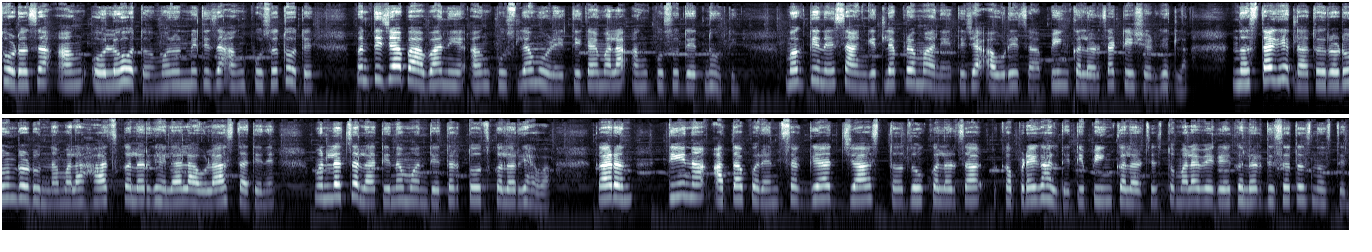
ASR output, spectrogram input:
थोडंसं अंग ओलं होतं म्हणून मी तिचं अंग पुसत होते. पण तिच्या बाबाने अंग पुसल्यामुळे ती काय मला अंग पुसू देत नव्हती. मग तिने सांगितल्याप्रमाणे तिच्या आवडीचा पिंक कलरचा टी शर्ट घेतला. नसता घेतला तर रडून रडून ना मला हाच कलर घ्यायला लावला असता तिने. म्हणलं चला तिनं म्हणते तर तोच कलर घ्यावा. कारण ती ना आतापर्यंत सगळ्यात जास्त जो कलरचा कपडे घालते ती पिंक कलरचेच तुम्हाला वेगळे कलर दिसतच नसतील.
